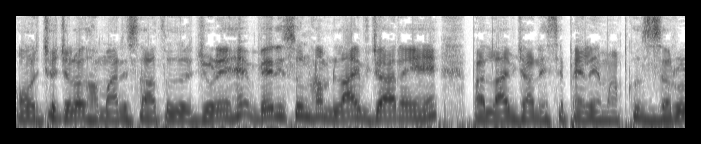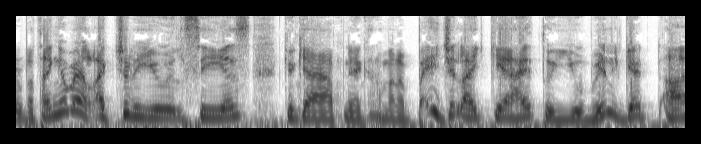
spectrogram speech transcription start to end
और जो जो लोग हमारे साथ उधर जुड़े हैं वेरी सुन हम लाइव जा रहे हैं, पर लाइव जाने से पहले हम आपको ज़रूर बताएँगे। Well actually you will see us क्योंकि आपने अगर हमारा पेज लाइक किया है तो you will get a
